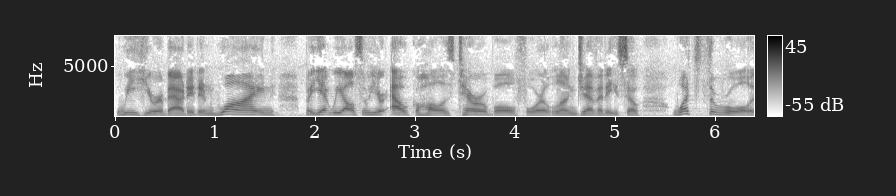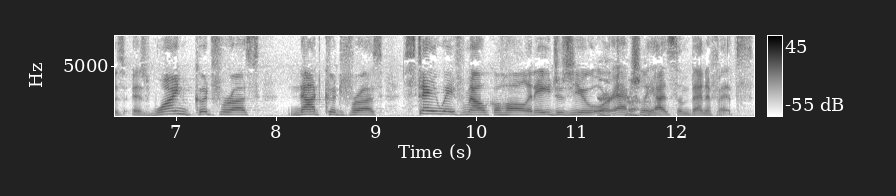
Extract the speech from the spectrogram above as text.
We hear about it in wine, but yet we also hear alcohol is terrible for longevity. So, what's the rule? Is, is wine good for us? Not good for us? Stay away from alcohol. It ages you, or actually has some benefits.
